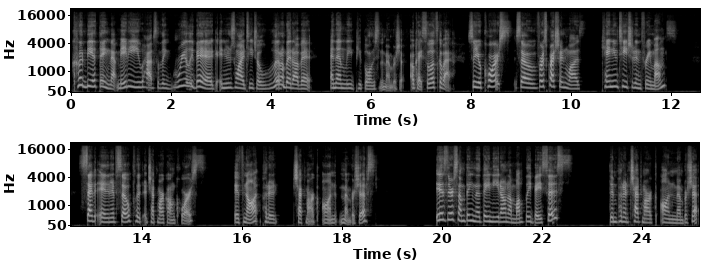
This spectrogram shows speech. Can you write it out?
could be a thing that maybe you have something really big and you just want to teach a little bit of it and then lead people into the membership. Okay. So let's go back. So your course. So first question was, can you teach it in three months? Set and if so, put a check mark on course. If not, put a check mark on memberships. Is there something that they need on a monthly basis? Then put a check mark on membership.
